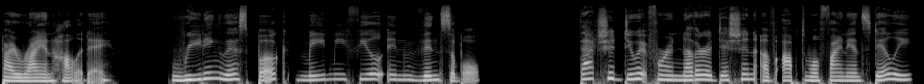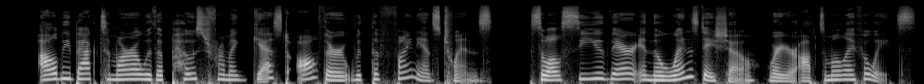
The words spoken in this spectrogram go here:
by Ryan Holiday. Reading this book made me feel invincible. That should do it for another edition of Optimal Finance Daily. I'll be back tomorrow with a post from a guest author with the Finance Twins. So I'll see you there in the Wednesday show where your optimal life awaits.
